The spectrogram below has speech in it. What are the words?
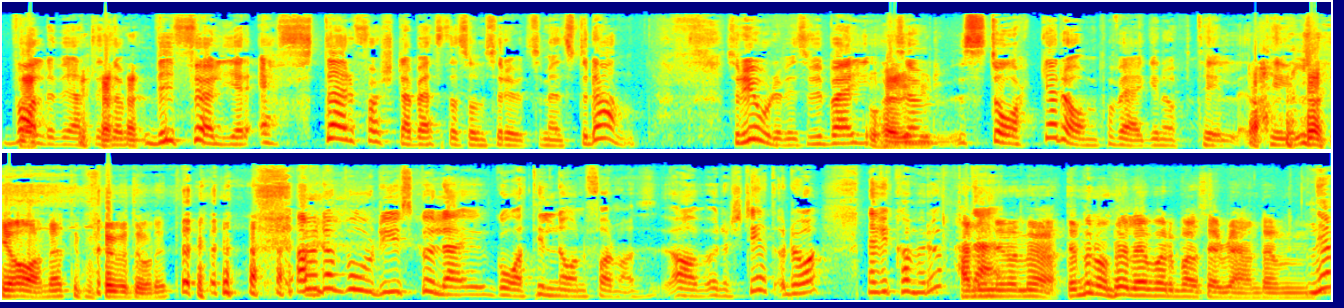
valde vi att liksom, vi följer efter första bästa som ser ut som en student. Så det gjorde vi. Så vi började herregud. liksom, stalka dem på vägen upp till... till Jag anar att det väg åt dåligt. ja, men de borde ju skulle gå till någon form av, av universitet. Och då, när vi kommer upp Hade där... ni något möte med någon eller var det bara så random? Nej, men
